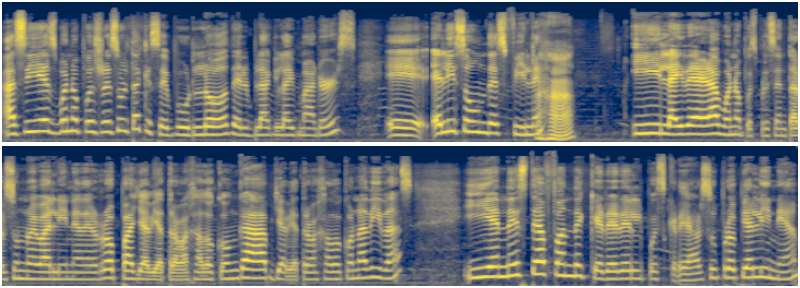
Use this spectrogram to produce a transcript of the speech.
Así es, bueno, pues resulta que se burló del Black Lives Matters. Eh, él hizo un desfile Ajá. y la idea era, bueno, pues presentar su nueva línea de ropa. Ya había trabajado con Gap, ya había trabajado con Adidas. Y en este afán de querer él, pues crear su propia línea,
